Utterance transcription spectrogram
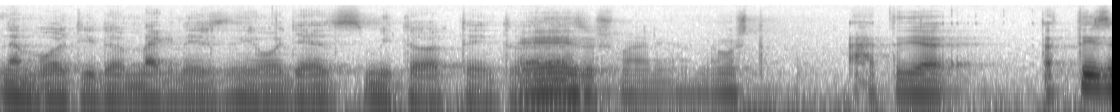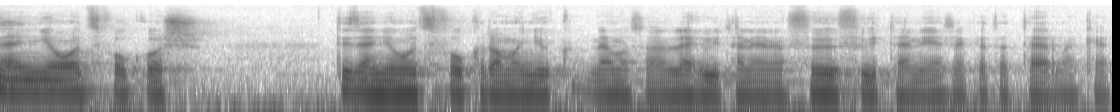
nem volt időm megnézni, hogy ez mi történt vele. Jézus Mária. Na most, hát ugye, a 18 fokos, 18 fokra mondjuk nem azt mondom lehűteni, hanem fölfűteni ezeket a termeket.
